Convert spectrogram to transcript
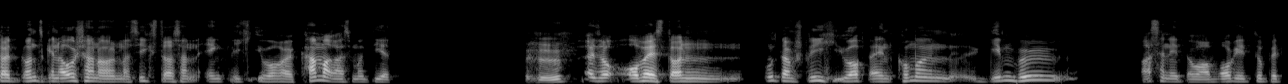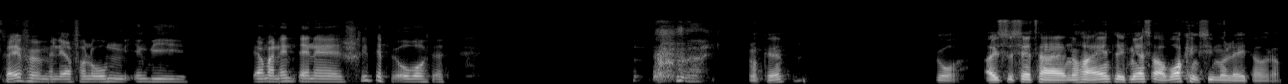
halt ganz genau schauen an, dann siehst du, da sind eigentlich überall Kameras montiert. Mhm. Also, ob es dann unterm Strich überhaupt ein Kommen geben will, weiß ich nicht, aber wage ich zu bezweifeln, wenn er von oben irgendwie permanent deine Schritte beobachtet. Okay. Ja. Also ist es jetzt noch eigentlich mehr so ein Walking Simulator, oder?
